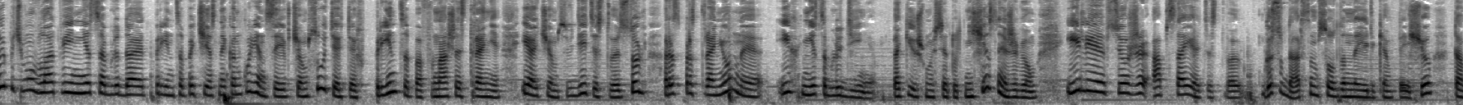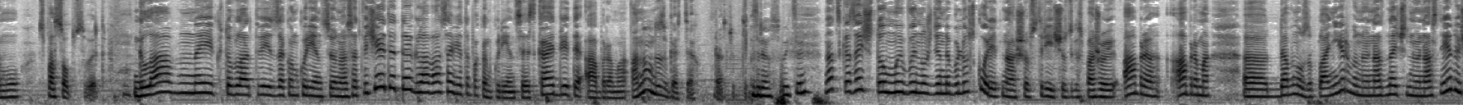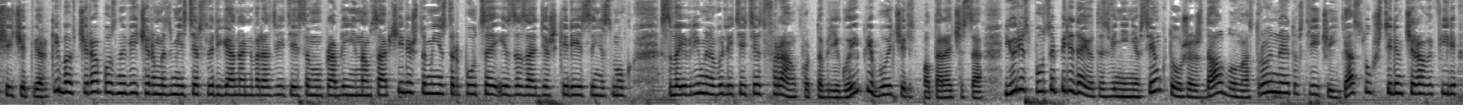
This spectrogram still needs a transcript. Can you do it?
Кто и почему в Латвии не соблюдает принципы честной конкуренции? В чем суть этих принципов в нашей стране? И о чем свидетельствует столь распространенное их несоблюдение. Такие уж мы все тут нечестные живем, или все же обстоятельства государством созданные или кем-то еще тому способствуют. Главный, кто в Латвии за конкуренцию у нас отвечает, это глава Совета по конкуренции Скайдриты Абрама. Она у нас в гостях. Здравствуйте. Здравствуйте. Надо сказать, что мы вынуждены были ускорить нашу встречу с госпожой Абра, Абрама, э, давно запланированную, назначенную на следующий четверг, ибо вчера Вчера поздно вечером из Министерства регионального развития и самоуправления нам сообщили, что министр Пуция из-за задержки рейса не смог своевременно вылететь из Франкфурта в Ригу и прибудет через полтора часа. Юрий Пуца передает извинения всем, кто уже ждал, был настроен на эту встречу. Я слушателям вчера в эфире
